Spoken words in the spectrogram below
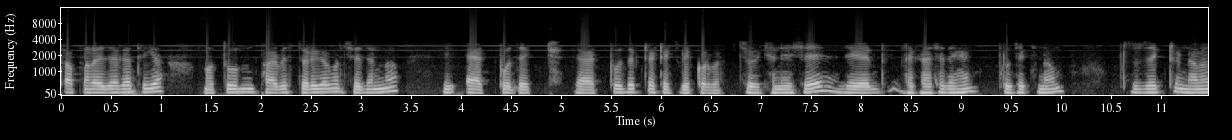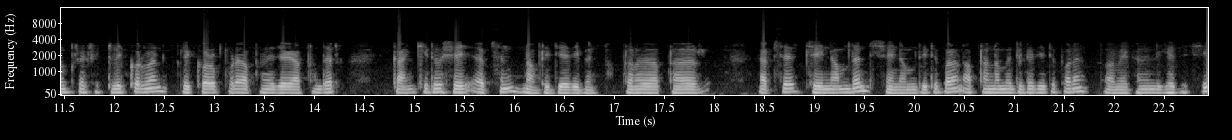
তো আপনারা এই জায়গা থেকে নতুন ফায়ারবেস তৈরি করবেন। সেজন্য এই অ্যাড প্রজেক্ট অ্যাড প্রজেক্ট একটা ক্লিক করবেন। তো এখানে এসে যে লেখা আছে দেখেন প্রজেক্ট নাম। প্রজেক্টের নামের উপরে একটা ক্লিক করবেন। ক্লিক করার পরে আপনার এই জায়গায় আপনাদের কাঙ্ক্ষিত সেই অ্যাপসের নামটি দিয়ে দিবেন। আপনারা আপনার অ্যাপসের যেই নাম দেন, সেই নাম দিতে পারেন, আপনার নামে দিলে দিতে পারেন। তো আমি এখানে লিখে দিচ্ছি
